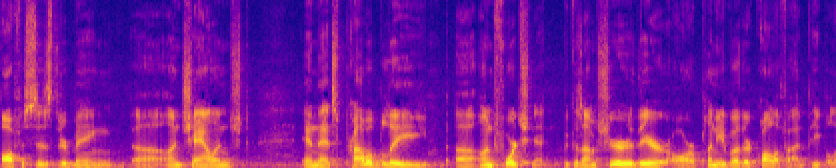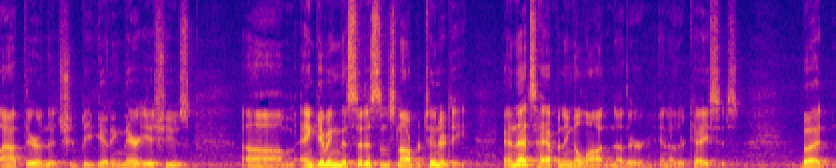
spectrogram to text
offices that are being uh, unchallenged, and that's probably uh, unfortunate because I'm sure there are plenty of other qualified people out there that should be getting their issues um, and giving the citizens an opportunity, and that's happening a lot in other in other cases. But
